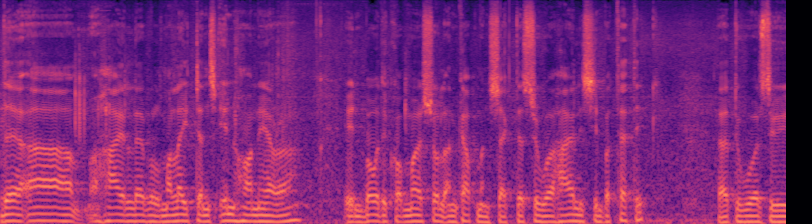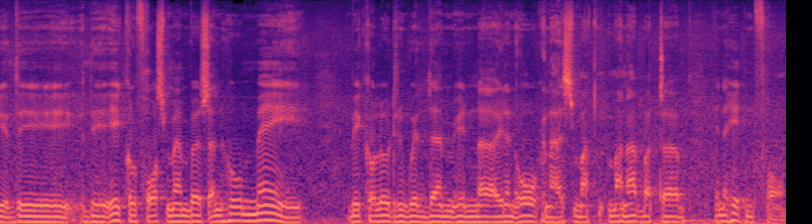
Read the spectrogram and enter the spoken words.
There are high-level Malaitans in Honiara, in both the commercial and government sectors who are highly sympathetic uh, towards the, the, the Eagle Force members and who may be colluding with them in, uh, in an organized manner, but uh, in a hidden form.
